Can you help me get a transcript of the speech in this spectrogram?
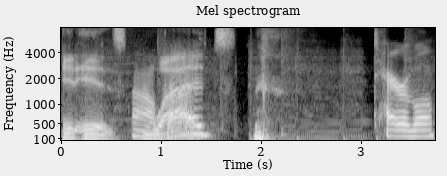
it is. Oh, what? Terrible.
